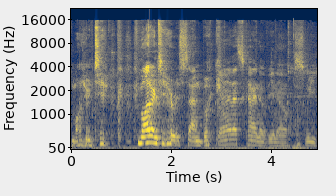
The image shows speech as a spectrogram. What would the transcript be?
Modern ter- modern terrorist handbook. Uh, that's kind of, you know, Sweet.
